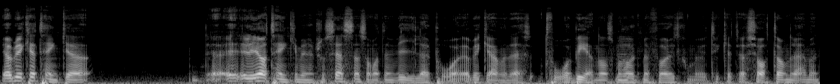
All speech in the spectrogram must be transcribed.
Jag brukar tänka eller jag tänker med den här processen som att den vilar på, jag brukar använda två ben. De som har Mm. hört mig förut kommer att tycka att jag tjatar om det där. Men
